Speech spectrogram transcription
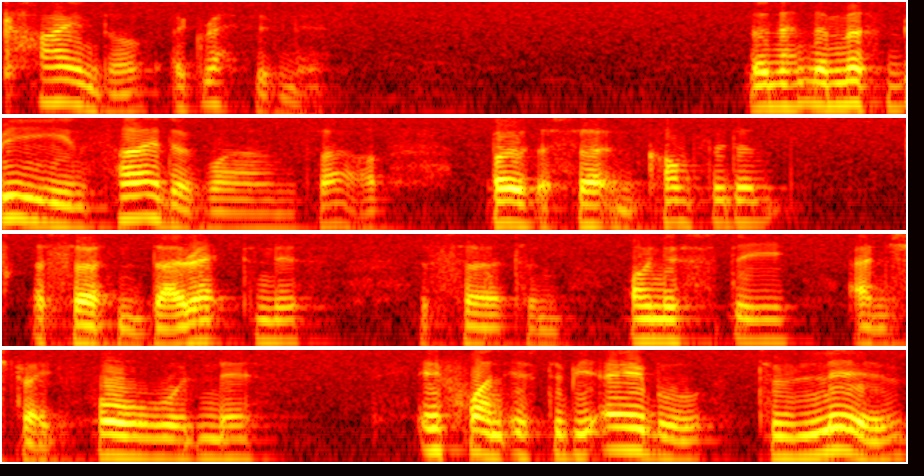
kind of aggressiveness. Then there must be inside of oneself both a certain confidence, a certain directness, a certain honesty and straightforwardness. If one is to be able to live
